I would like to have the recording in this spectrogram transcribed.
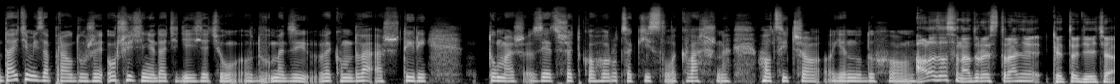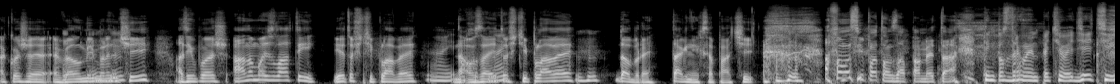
Dajte mi za pravdu, že určite nedáte dieťaťu medzi vekom 2 až 4 tu máš zjesť všetko horúce, kyslé, kvašné, hoci čo jednoducho. Ale zase na druhej strane, keď to dieťa akože veľmi mm-hmm. mrnčí a ty povieš, áno môj zlatý, je to štiplavé, Aj, naozaj ochutné. je to štiplavé, mm-hmm. dobre, tak nech sa páči. a on si potom zapamätá. Tým pozdravujem Peťové deti,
